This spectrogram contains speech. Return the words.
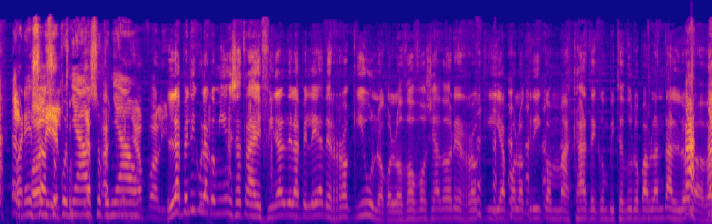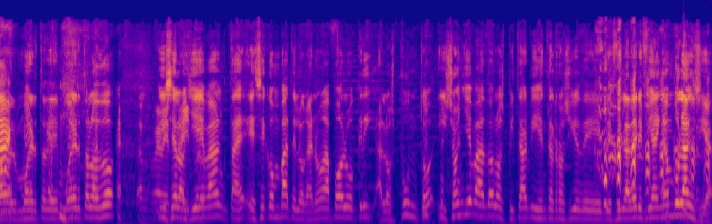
Por eso, poli, su cuñado, su cuñado. poli. La película comienza tras el final de la pelea de Rocky 1, con los dos boxeadores, Rocky y Apollo Creed con mascate con viste duro para ablandarlo, los dos, el muerto de muerto los dos, y se los llevan, ese combate lo ganó Apollo Creed a los puntos y son llevados al Hospital Vicente el Rocío de, de Filadelfia en ambulancia.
